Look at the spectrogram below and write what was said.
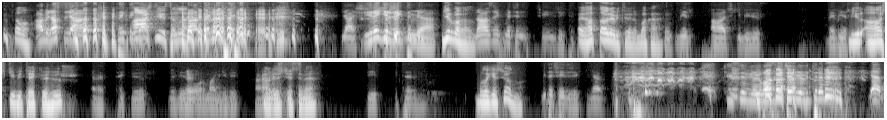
tamam. Abi nasıl ya? tek tek Ağaç değilsin lan. Ya şiire girecektim ya. Gir bakalım. Nazım Hikmet'in şeyini diyecektim. Evet, hatta öyle bitirelim bakarak. Bir ağaç gibi hür ve bir, Bir ağaç gibi tek ve hür evet tek ve hür ve bir Evet. orman gibi kardeşçesine. deyip bitirelim. mi? Burada kesiyor mu? Bir de şey diyecektim ya. Kesemiyor, vazgeçemiyor, bitiremiyor. Ya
